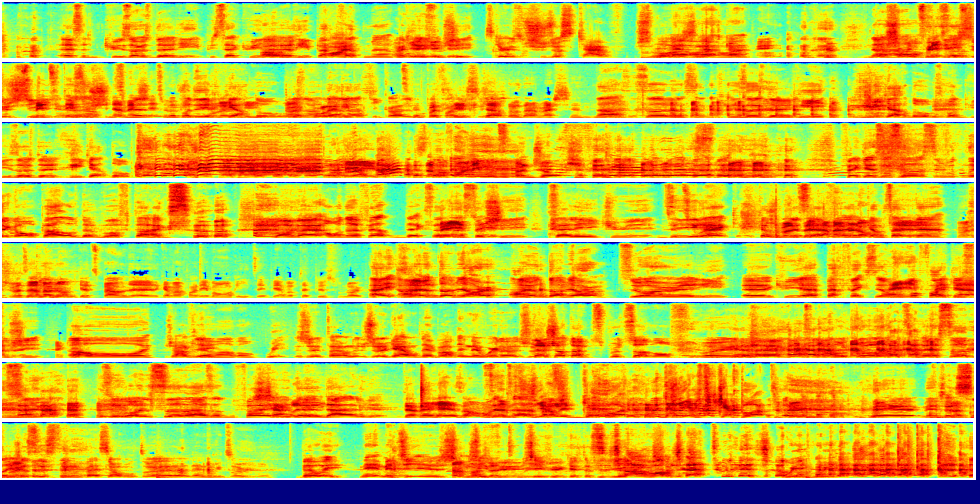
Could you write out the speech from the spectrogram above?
Euh, c'est une cuiseuse de riz puis ça cuit Ah, le riz parfaitement pour Ok, les ok, ok. sushis. Excuse, je suis juste cave. Je Ouais, m'imaginais, ouais, je suis comme « Hein? Non, T'as chauffé tes sushis? Tu mets-tu tes Non, sushis dans tu la mets- machine? tu ou mets pas juste des pour le riz? Ricardo, Ah, Pour le riz, pour qu'il colle. Tu pour pas des sushis. Ricardo dans la machine. Non, c'est ça, là, c'est une cuiseuse de riz Ricardo. C'est pas une cuiseuse de Ricardo. Ok, ça va faire les maudits bonnes jokes. Fait que c'est ça, si vous tenez qu'on parle de bouffe tant que ça, bon ben, on a fait d'excellents Ben, c'est- sushis, ça les cuit direct, comme, je vais dire ça à ma blonde comme ça que... prend. Ouais, je vais dire à ma blonde que tu parles de comment faire des bons riz, tu sais, puis elle va peut-être plus vouloir écouter Hey, en une demi-heure, en une demi-heure, tu as un riz euh, cuit à perfection pour faire tes sushis. Ah ouais, ouais, J'en viens. vraiment bon. Oui, Je, t'en- on, je, regarde, on déborde anyway, là. Je, T'achètes un petit peu de saumon fumé là, avec mets ça dessus, tu roules ça dans une feuille d'algues. T'avais raison, on C'est aime ça. parler de bouffe. Jeff capote! mais, mais je le sais, je sais, c'était une passion pour toi, euh, la nourriture. là. Ben oui! Mais, mais j'ai, j'ai, J'en j'ai à vu, j'ai vu que t'as publié. J'en mange à tous les jours! oui, oui.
